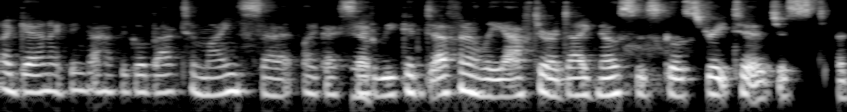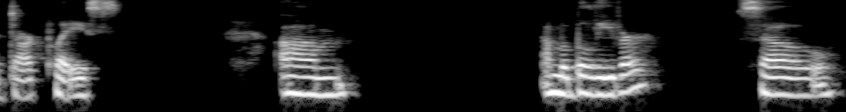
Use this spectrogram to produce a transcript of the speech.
again, I think I have to go back to mindset. Like I said, yeah. we could definitely after a diagnosis go straight to just a dark place. Um I'm a believer. So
